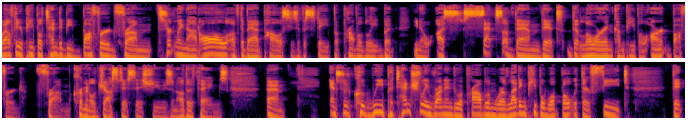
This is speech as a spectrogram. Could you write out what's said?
wealthier people tend to be buffered from certainly not all of the bad policies of a state, but probably, but you know, a sets of them that that lower income people aren't buffered from criminal justice issues and other things. Um, and so, could we potentially run into a problem where letting people vote with their feet? That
